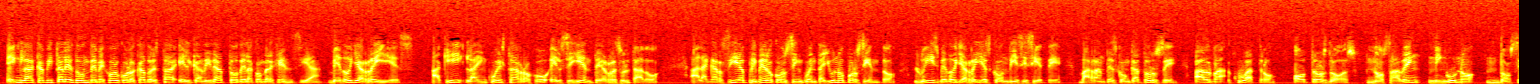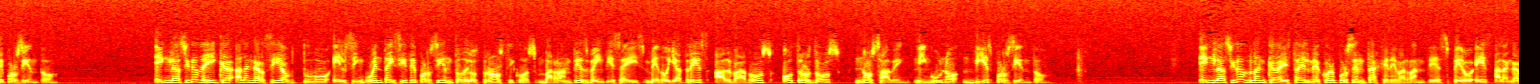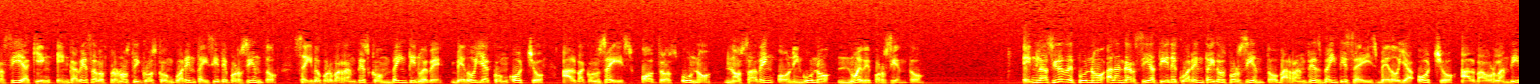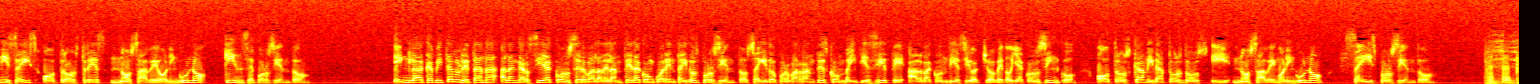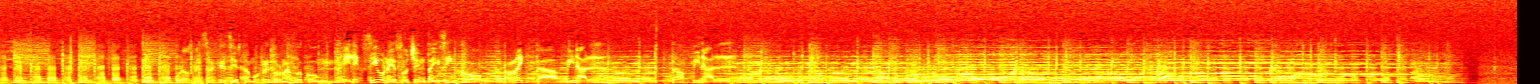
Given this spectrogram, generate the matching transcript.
En la capital es donde mejor colocado está el candidato de la convergencia, Bedoya Reyes. Aquí la encuesta arrojó el siguiente resultado. Alan García primero con 51%, Luis Bedoya Reyes con 17%, Barrantes con 14%, Alba 4%, otros 2%, no saben ninguno 12%. En la ciudad de Ica, Alan García obtuvo el 57% de los pronósticos, Barrantes 26, Bedoya 3, Alba 2, otros 2 no saben, ninguno 10%. En la Ciudad Blanca está el mejor porcentaje de Barrantes, pero es Alan García quien encabeza los pronósticos con 47%, seguido por Barrantes con 29, Bedoya con 8, Alba con 6, otros 1, no saben o ninguno 9%. En la ciudad de Puno, Alan García tiene 42%, Barrantes 26, Bedoya 8, Alba Orlandini 6, otros 3 no sabe o ninguno 15%. En la capital oletana, Alan García conserva la delantera con 42%, seguido por Barrantes con 27, Alba con 18, Bedoya con 5, otros candidatos 2 y no saben o ninguno 6%. Unos mensajes y estamos retornando con Elecciones 85, recta final. Recta final.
